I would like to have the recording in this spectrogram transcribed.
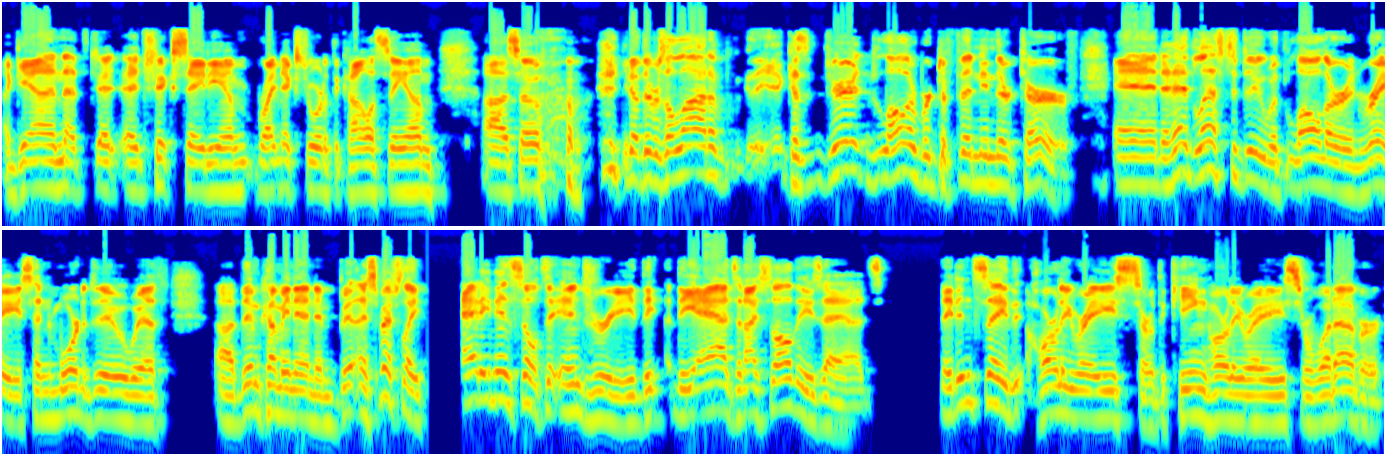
again at, at, at Chick Stadium, right next door to the Coliseum. Uh, so you know there was a lot of because Jarrett Lawler were defending their turf, and it had less to do with Lawler and race and more to do with them coming in and especially adding insult to injury, the the ads, and I saw these ads they didn't say Harley Race or the King Harley Race or whatever.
